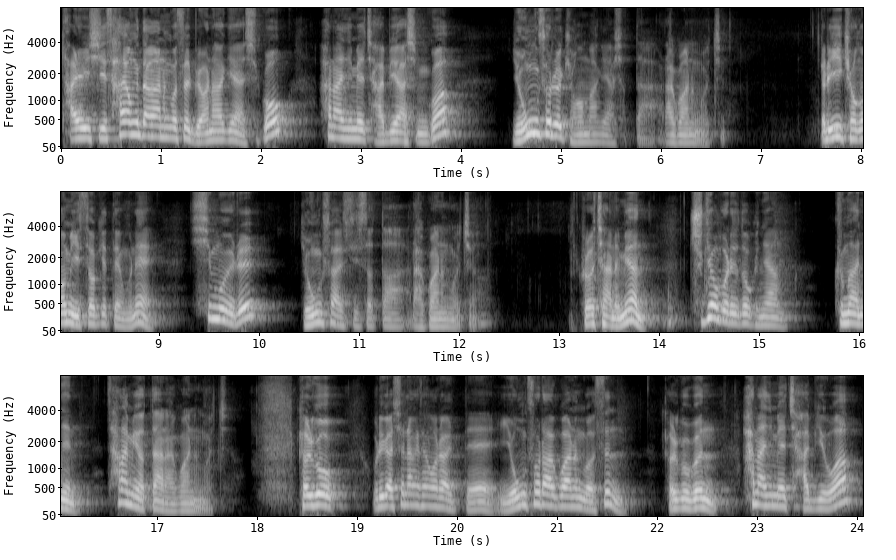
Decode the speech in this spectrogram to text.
다윗이 사형당하는 것을 면하게 하시고 하나님의 자비하심과 용서를 경험하게 하셨다라고 하는 거죠. 이 경험이 있었기 때문에 시므이를 용서할 수 있었다라고 하는 거죠. 그렇지 않으면 죽여버려도 그냥 그만인 사람이었다라고 하는 거죠. 결국 우리가 신앙생활을 할 때 용서라고 하는 것은 결국은 하나님의 자비와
